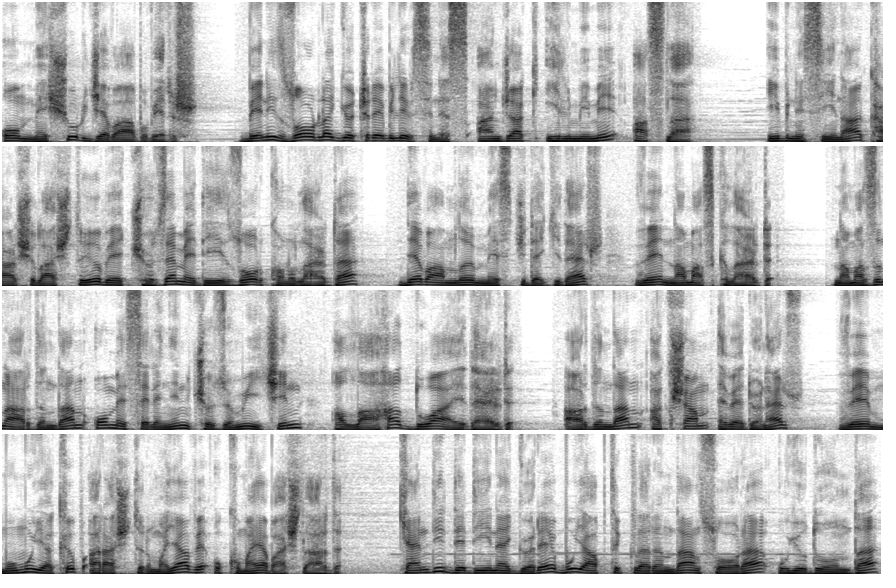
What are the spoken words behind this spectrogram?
o meşhur cevabı verir. Beni zorla götürebilirsiniz ancak ilmimi asla. İbn Sina karşılaştığı ve çözemediği zor konularda devamlı mescide gider ve namaz kılardı. Namazın ardından o meselenin çözümü için Allah'a dua ederdi. Ardından akşam eve döner ve mumu yakıp araştırmaya ve okumaya başlardı. Kendi dediğine göre bu yaptıklarından sonra uyuduğunda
